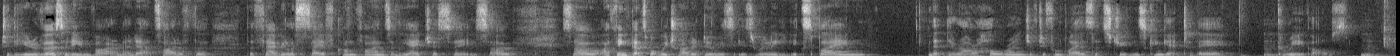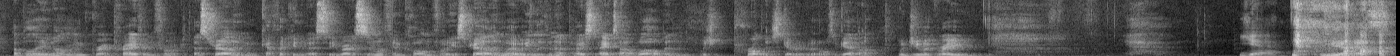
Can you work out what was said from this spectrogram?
to the university environment outside of the, the fabulous safe confines of the mm. HSC. So, so I think that's what we try to do is, is really explain that there are a whole range of different ways that students can get to their mm. career goals. Mm. I believe um, Greg Craven from Australian Catholic University wrote a similar in column for the Australian where we live in a post ATAR world and we should probably just get rid of it altogether. Would you agree? Yeah. yes.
